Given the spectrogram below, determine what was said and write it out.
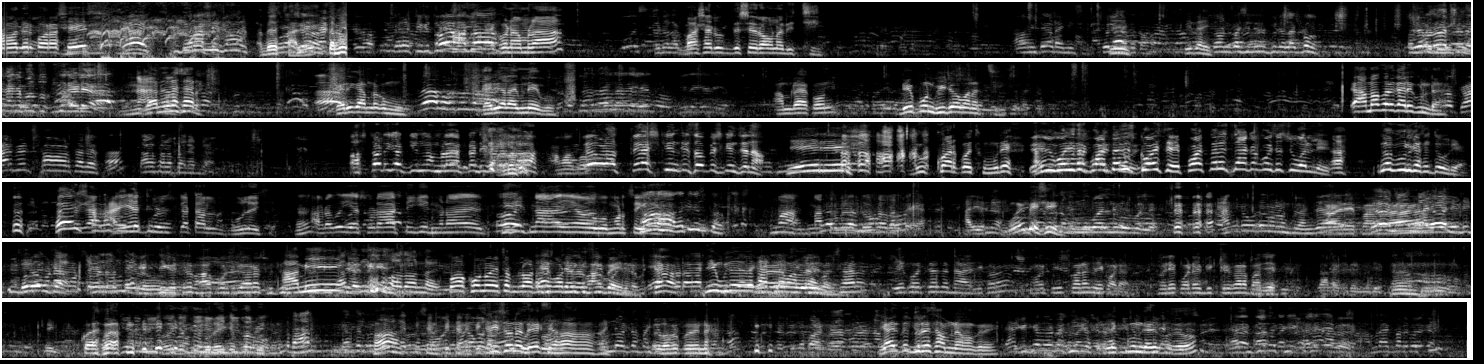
আমাদের করা শেষ। এখন আমরা বাসার উদ্দেশ্যে রওনা দিচ্ছি। আমি জানে না স্যার? গাড়ি আমরা কমু। গাড়ি আলাম নেব আমরা এখন ডিপুন ভিডিও বানাচ্ছি। এ, আমাদের গাড়ি কোনটা? পাঁচটা টিকিট কিনলাম আমরা একটা টিকিট ওরা তেইশ কিনছি চব্বিশ কিনছে না। এ রে? দুঃখ আর কই থুমুরে আমি কইছি পঁয়তাল্লিশ কইছে পঁয়তাল্লিশ টাকা কইছে চুয়াল্লিশ। ভুল গেছে দৌড়ে। এই শালা? পুরস্কারটা ভুল হয়েছে। আমরা কই একশো টাকা টিকিট মানে হয় তিরিশ না মোটরসাইকেল। হ্যাঁ হ্যাঁ দেখিস তো? মাত্র বেলা দশ টাকা। ওই বেশি। মোবাইল দিব বলে। আমি তো ওটাই মনে করছিলাম যে আরে এলইডি টিভি মোটরসাইকেল টিকিটের ভাগ করছিল ওরা শুধু? আমি কখনো এসব লটারি মটারি কিছুই পাই না। কি বুঝে কাটলে মারলে স্যার এ করছে না এ করো তোমার টিকিট কটা বিক্রি করা বাদ হ্যাঁ। পিছনে দেখছি হ্যাঁ হ্যাঁ হ্যাঁ। ওইভাবে করে না গাড়ি তো দূরে সামনে আমাকে তাহলে কোন গাড়ি পাবে ও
